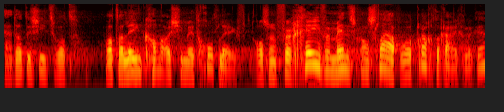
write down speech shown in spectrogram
Ja, dat is iets wat, wat alleen kan als je met God leeft. Als een vergeven mens gaan slapen, wat prachtig eigenlijk, hè?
